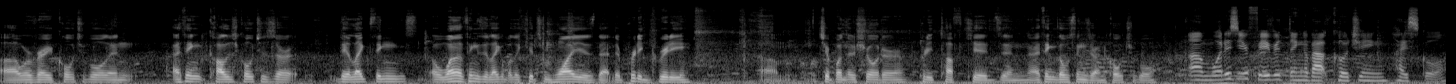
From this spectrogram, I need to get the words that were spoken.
Uh, we're very coachable, and I think college coaches are they like things. Uh, one of the things they like about the kids from Hawaii is that they're pretty gritty, um, chip on their shoulder, pretty tough kids, and I think those things are uncoachable. Um, what is your favorite thing about coaching high school?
